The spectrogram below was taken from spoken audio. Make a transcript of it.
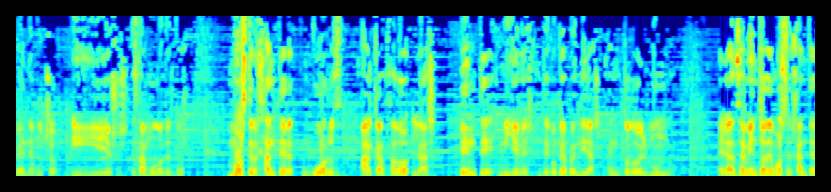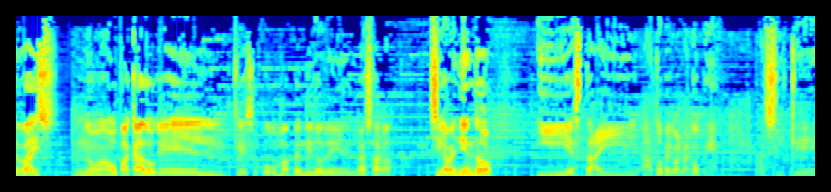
vende mucho y ellos están muy contentos. Monster Hunter World ha alcanzado las 20 millones de copias vendidas en todo el mundo. El lanzamiento de Monster Hunter Rise no ha opacado que, el, que es el juego más vendido de la saga siga vendiendo y está ahí a tope con la cope. Así que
